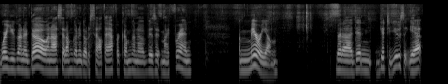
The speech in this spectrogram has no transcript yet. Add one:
Where are you going to go? And I said, I'm going to go to South Africa. I'm going to visit my friend Miriam. But I didn't get to use it yet.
